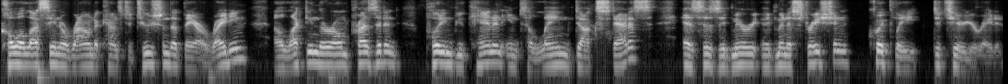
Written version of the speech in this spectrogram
coalescing around a constitution that they are writing, electing their own president, putting Buchanan into lame duck status as his administration quickly deteriorated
